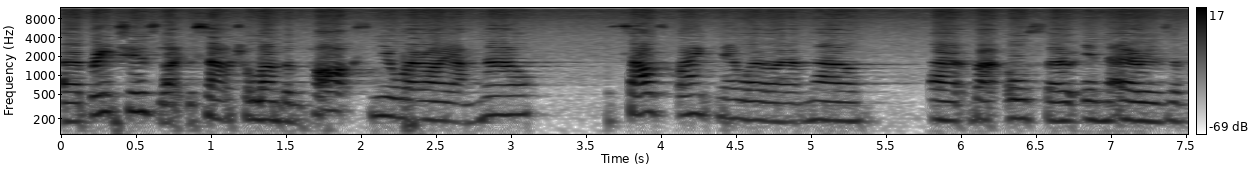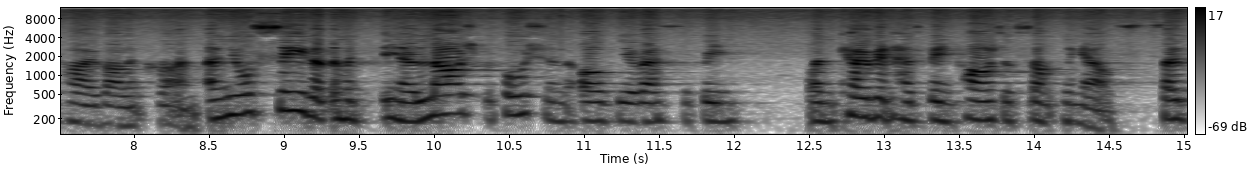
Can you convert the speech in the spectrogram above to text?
uh, breaches, like the central London parks near where I am now, the South Bank near where I am now, uh, but also in the areas of high violent crime. And you'll see that the you know large proportion of the arrests have been when COVID has been part of something else. So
